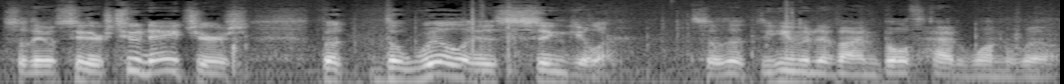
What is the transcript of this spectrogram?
So they would say there's two natures, but the will is singular so that the human and divine both had one will.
